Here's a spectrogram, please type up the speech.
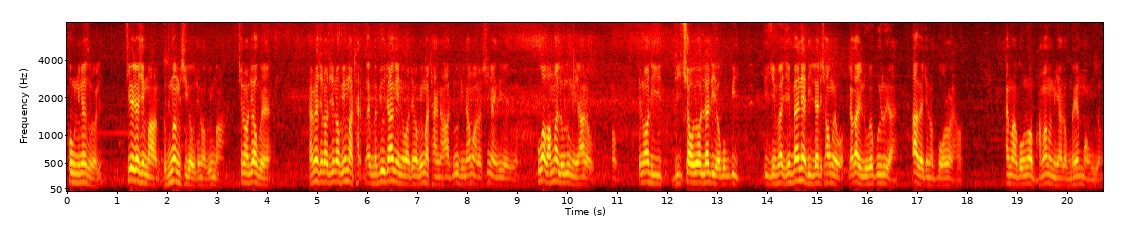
ဖုန်နေနေဆိုတော့လေကြည့်ရတဲ့အချိန်မှာဘယ်သူမှမရှိတော့ဘူးကျွန်တော်ဘေးမှာကျွန်တော်တယောက်ပဲဒါပေမဲ့ကျွန်တော်ကျွန်တော်ဘေးမှာထိုင်အဲ့မပြိုကြခင်တော့ကျွန်တော်ဘေးမှာထိုင်တာသူတို့ဒီနားမှာတော့ရှိနိုင်သေးတယ်ဆိုတော့ကိုကဘာမှလုပ်လို့မရတော့ဘူးဟုတ်ကျွန်တော်ဒီဒီချော်ရောလက်တွေရောအကုန်ပြီးဒီရင်ဘတ်ရင်ပန်းနဲ့ဒီလက်တစ်ချောင်းပဲပေါ့လက်ကဒီလိုပဲကွေးလို့ရတယ်အဲ့ပဲကျွန်တော်ပေါ်တော့တာဟုတ်အဲ့မှာအကုန်လုံးကဘာမှမမြင်ရတော့မဲမှောင်ပြီးတော့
